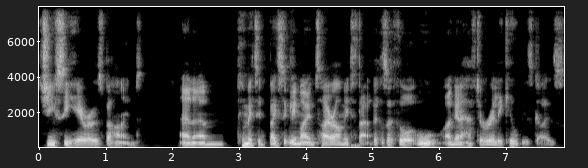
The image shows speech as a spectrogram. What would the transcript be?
juicy heroes behind, and um, committed basically my entire army to that because I thought, "Ooh, I'm going to have to really kill these guys."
